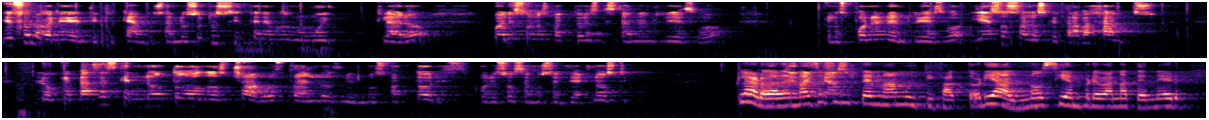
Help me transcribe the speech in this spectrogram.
Eso lo van identificando. O sea, nosotros sí tenemos muy claro cuáles son los factores que están en riesgo, que los ponen en riesgo, y esos son los que trabajamos. Lo que pasa es que no todos los chavos traen los mismos factores, por eso hacemos el diagnóstico. Claro, además es un tema multifactorial, no siempre van a tener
